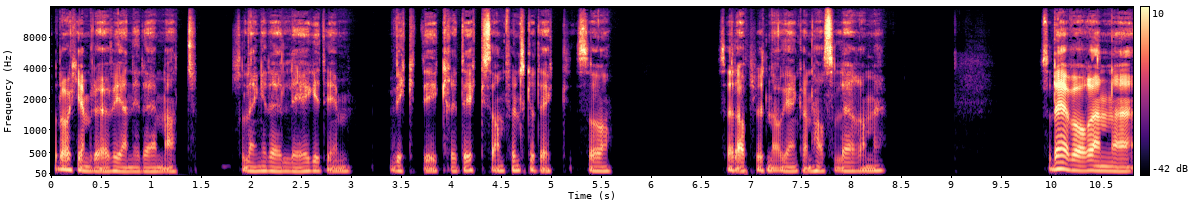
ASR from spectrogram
for da kommer det over igjen i det med at så lenge det er legitim, viktig kritikk, samfunnskritikk, så, så er det absolutt noe en kan harselere med. Så det har vært en eh,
